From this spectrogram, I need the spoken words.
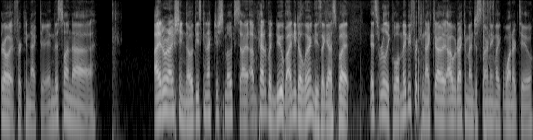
throw it for connector. And this one, uh, I don't actually know these connector smokes. I, I'm kind of a noob. I need to learn these, I guess, but it's really cool. Maybe for connector, I, I would recommend just learning like one or two.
